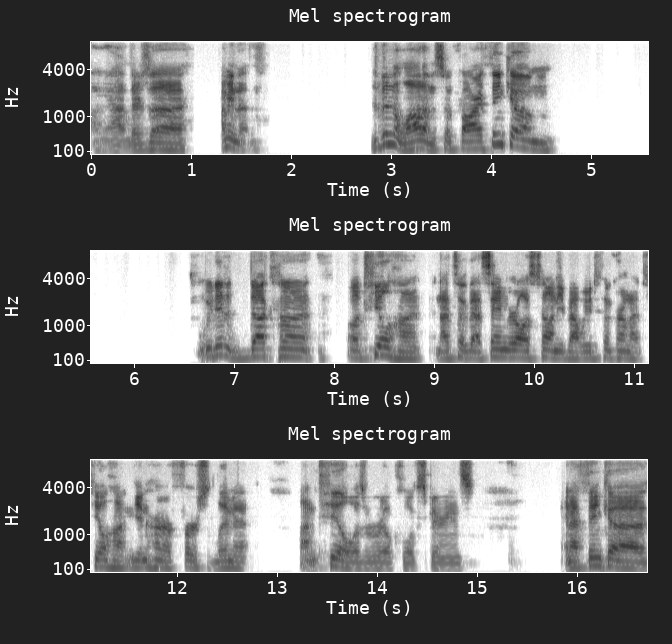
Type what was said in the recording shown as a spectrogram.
Oh yeah, there's a. I mean, there's been a lot of them so far. I think um, we did a duck hunt, a teal hunt, and I took that same girl I was telling you about. We took her on that teal hunt, and getting her her first limit on teal was a real cool experience. And I think uh,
